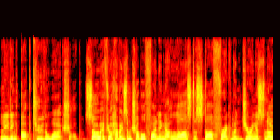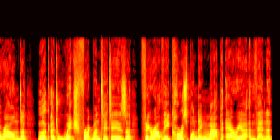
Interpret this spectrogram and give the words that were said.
leading up to the workshop. So if you're having some trouble finding that last staff fragment during a snow round, look at which fragment it is, figure out the corresponding map area, and then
